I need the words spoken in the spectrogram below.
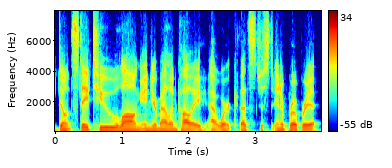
don't stay too long in your melancholy at work that's just inappropriate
